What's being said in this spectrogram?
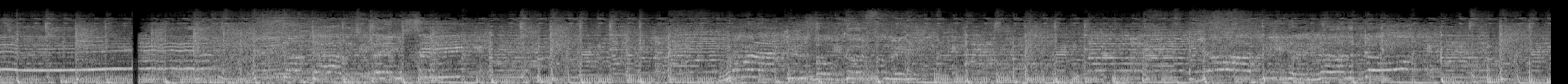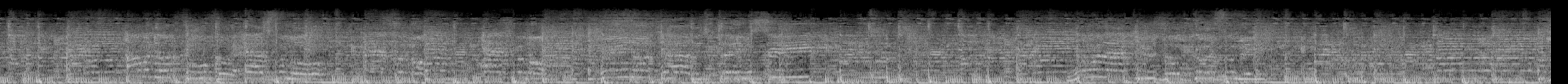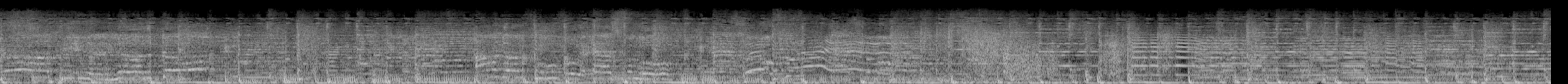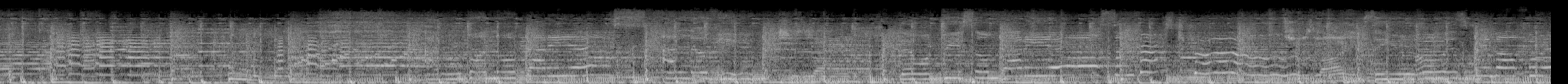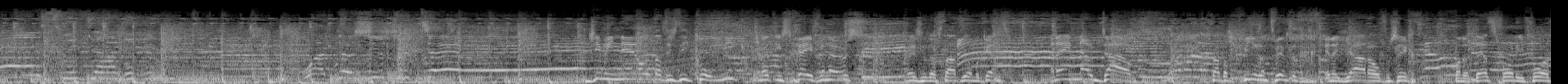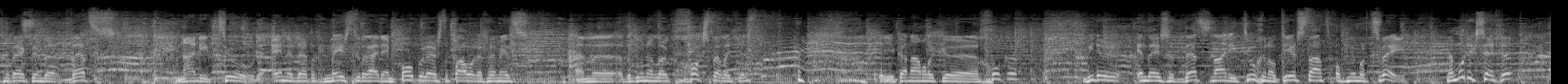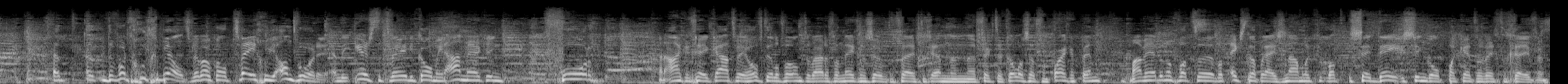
Komiek met die scheve neus. Tenminste, dat staat heel bekend. En Ain't No Doubt staat op 24 in het jaaroverzicht van de That's 44 verwerkt in de That's 92. De 31 meest gedraaide en populairste Power FM hits. En eh, we doen een leuk gokspelletje. Je kan namelijk eh, gokken wie er in deze That's 92 genoteerd staat op nummer 2. Dan moet ik zeggen, er wordt goed gebeld. We hebben ook al twee goede antwoorden. En die eerste twee die komen in aanmerking voor een AKG K2 hoofdtelefoon ter waarde van 79,50 en een eh, Vector Color set van Parker Pen. Maar we hebben nog wat, eh, wat extra prijzen, namelijk wat CD-single pakketten weg te geven.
